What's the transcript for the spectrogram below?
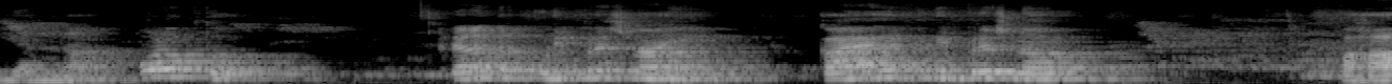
यांना ओळखतो. त्यानंतर पुढील प्रश्न आहे काय आहे पुढील प्रश्न? पहा.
